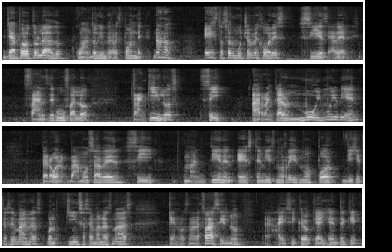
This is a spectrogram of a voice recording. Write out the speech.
Ya por otro lado, cuando alguien me responde, no, no, estos son mucho mejores, si es de, a ver, fans de Buffalo, tranquilos, sí, arrancaron muy, muy bien, pero bueno, vamos a ver si mantienen este mismo ritmo por 17 semanas, bueno, 15 semanas más, que no es nada fácil, ¿no? Ahí sí creo que hay gente que,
